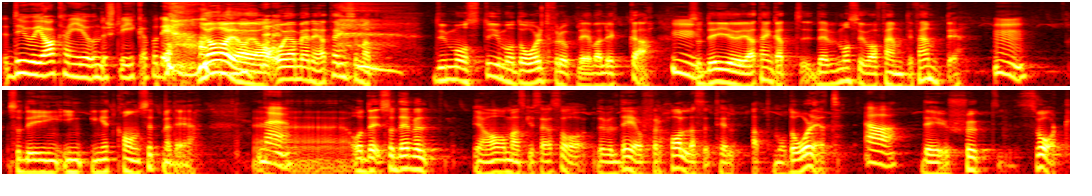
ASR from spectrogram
du och jag kan ju understryka på det. Ja, ja, ja, och jag menar, jag tänker som att du måste ju må dåligt för att uppleva lycka. Mm. Så det är ju, jag tänker att det måste ju vara 50-50. Mm. Så det är inget konstigt med det. Nej. Eh, och det, så det är väl, ja om man ska säga så, det är väl det att förhålla sig till att må dåligt. Ja. Det är ju sjukt svårt.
